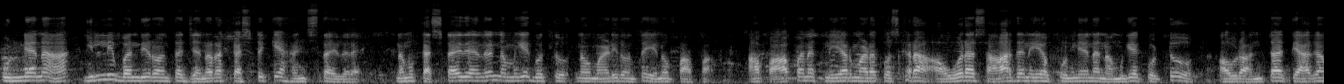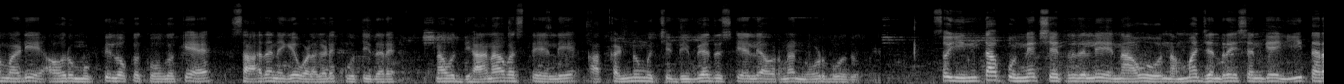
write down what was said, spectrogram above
ಪುಣ್ಯನ ಇಲ್ಲಿ ಬಂದಿರುವಂತ ಜನರ ಕಷ್ಟಕ್ಕೆ ಹಂಚ್ತಾ ಇದ್ದಾರೆ. ನಮಗ್ ಕಷ್ಟ ಇದೆ ಅಂದ್ರೆ ನಮಗೆ ಗೊತ್ತು, ನಾವು ಮಾಡಿರುವಂತ ಏನೋ ಪಾಪ. ಆ ಪಾಪನ ಕ್ಲಿಯರ್ ಮಾಡೋಕ್ಕೋಸ್ಕರ ಅವರ ಸಾಧನೆಯ ಪುಣ್ಯನ ನಮಗೆ ಕೊಟ್ಟು ಅವರು ಅಂತ ತ್ಯಾಗ ಮಾಡಿ ಅವರು ಮುಕ್ತಿ ಲೋಕಕ್ಕೆ ಹೋಗೋಕೆ ಸಾಧನೆಗೆ ಒಳಗಡೆ ಕೂತಿದ್ದಾರೆ. ನಾವು ಧ್ಯಾನಾವಸ್ಥೆಯಲ್ಲಿ ಆ ಕಣ್ಣು ಮುಚ್ಚಿ ದಿವ್ಯ ದೃಷ್ಟಿಯಲ್ಲಿ ಅವ್ರನ್ನ ನೋಡ್ಬೋದು. ಸೊ ಇಂಥ ಪುಣ್ಯಕ್ಷೇತ್ರದಲ್ಲಿ ನಾವು ನಮ್ಮ ಜನ್ರೇಷನ್ಗೆ ಈ ಥರ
